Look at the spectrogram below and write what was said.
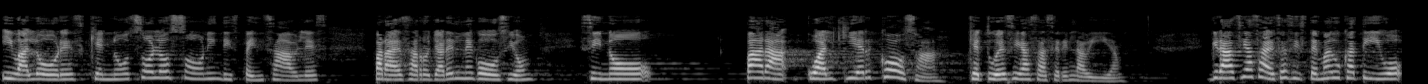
y valores que no solo son indispensables para desarrollar el negocio, sino para cualquier cosa que tú decidas hacer en la vida. Gracias a ese sistema educativo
